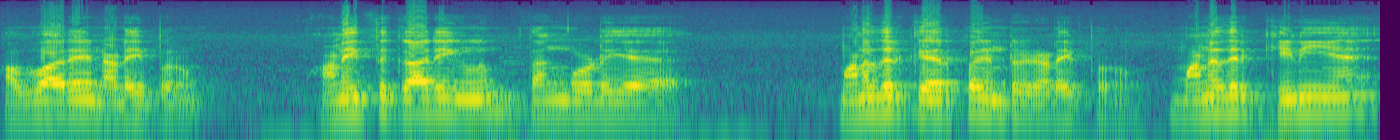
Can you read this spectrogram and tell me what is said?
அவ்வாறே நடைபெறும். அனைத்து காரியங்களும் தங்களுடைய மனதிற்கு ஏற்ப இன்று நடைபெறும். மனதிற்கினிய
